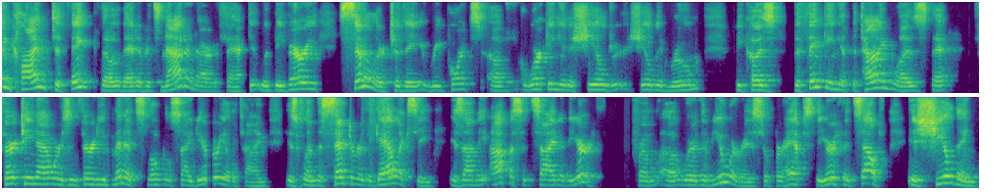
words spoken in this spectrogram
inclined to think, though, that if it's not an artifact, it would be very similar to the reports of working in a shield, shielded room, because the thinking at the time was that 13 hours and 30 minutes local sidereal time is when the center of the galaxy is on the opposite side of the Earth from uh, where the viewer is. So perhaps the Earth itself is shielding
